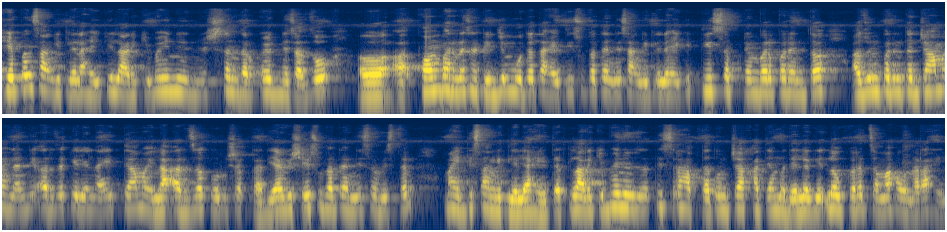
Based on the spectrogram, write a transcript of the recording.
हे पण सांगितलेलं आहे की लाडकी बहीण संदर्भ योजनेचा जो फॉर्म भरण्यासाठी जी मुदत आहे ती सुद्धा त्यांनी सांगितलेली आहे की तीस सप्टेंबर पर्यंत अजूनपर्यंत ज्या महिलांनी अर्ज केले नाहीत त्या महिला अर्ज करू शकतात. याविषयी सुद्धा त्यांनी सविस्तर माहिती सांगितलेली आहे. तर लाडकी बहीण योजनेचा तिसरा हप्ता तुमच्या खात्यामध्ये लगेच लवकरच जमा होणार आहे.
